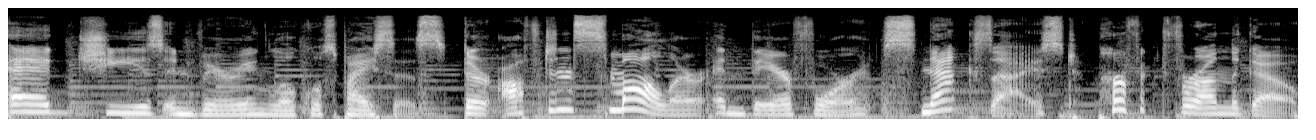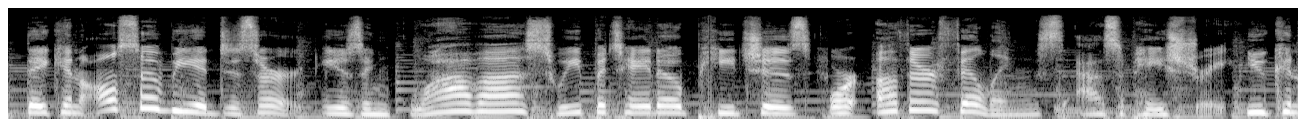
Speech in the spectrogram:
egg, cheese, and varying local spices. They're often smaller and therefore snack sized, perfect for on the go. They can also be a dessert using guava, sweet potato, peaches, or other fillings as a pastry. You can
